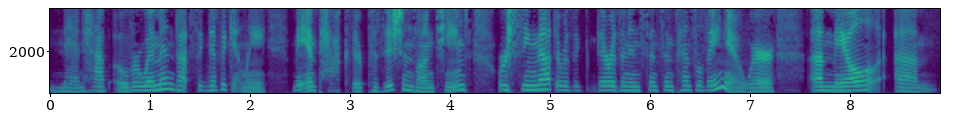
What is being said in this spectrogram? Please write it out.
men have over women. That significantly may impact their positions on teams. We're seeing that there was a, there was an instance in Pennsylvania where a male um,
